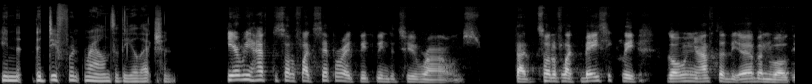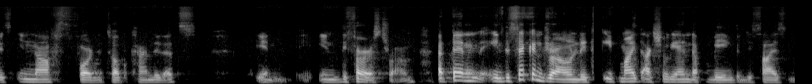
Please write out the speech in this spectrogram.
in the different rounds of the election. Here we have to sort of like separate between the two rounds. That sort of like basically going after the urban vote is enough for the top candidates in in the first round. But then in the second round, it, it might actually end up being the decisive,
